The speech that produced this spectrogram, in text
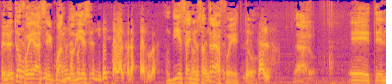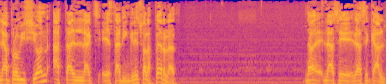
Pero esto fue hace cuánto, diez... directa a las perlas. Diez años atrás fue esto. Calf. Claro. Este, la provisión hasta hasta el ingreso a las perlas la, hace, la hace Cal.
